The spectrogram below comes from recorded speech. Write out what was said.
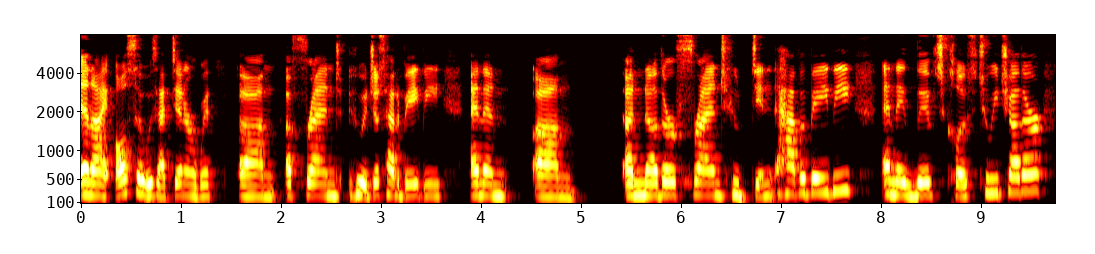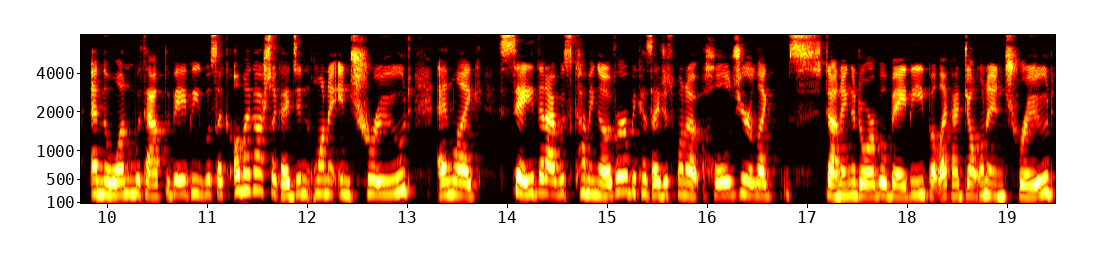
and i also was at dinner with um, a friend who had just had a baby and then um, another friend who didn't have a baby and they lived close to each other. And the one without the baby was like oh my gosh like i didn't want to intrude and like say that i was coming over because i just want to hold your like stunning adorable baby but like i don't want to intrude.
